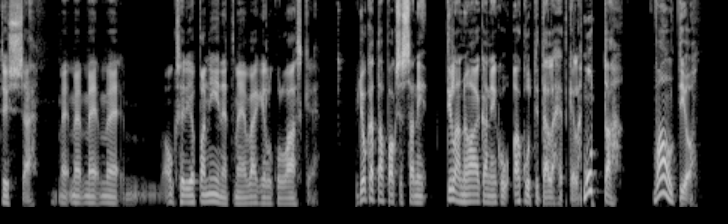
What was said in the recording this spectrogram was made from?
tyssää. Me, me, me, me, onko se jopa niin, että meidän väkiluku laskee? Joka tapauksessa niin tilanne on aika niin kuin akuutti tällä hetkellä. Mutta valtio –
